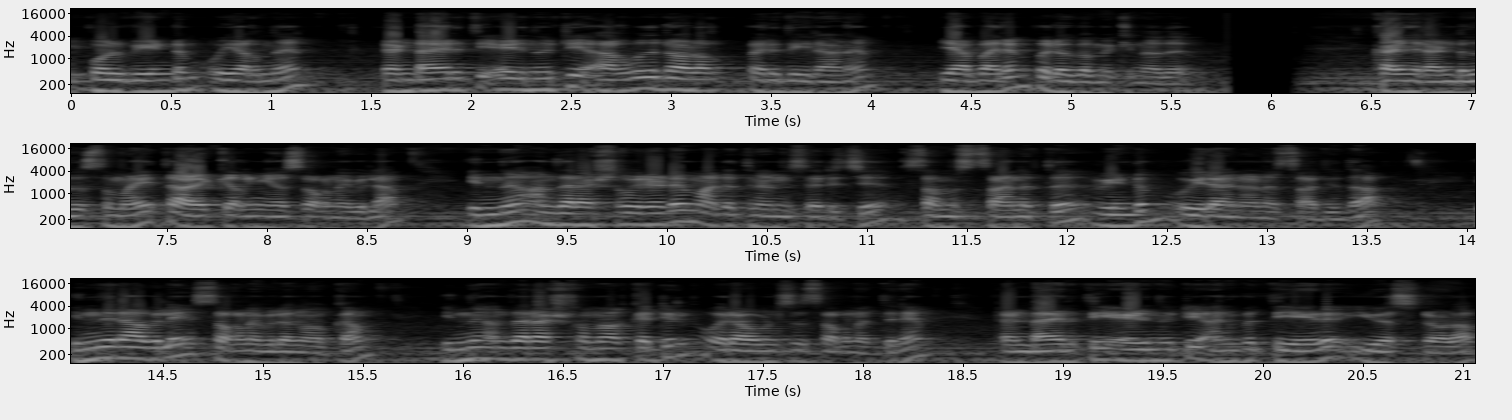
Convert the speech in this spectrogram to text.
ഇപ്പോൾ വീണ്ടും ഉയർന്ന് രണ്ടായിരത്തി എഴുന്നൂറ്റി അറുപത് ഡോളർ പരിധിയിലാണ് വ്യാപാരം പുരോഗമിക്കുന്നത്. കഴിഞ്ഞ രണ്ട് ദിവസമായി താഴേക്കിറങ്ങിയ സ്വർണവില ഇന്ന് അന്താരാഷ്ട്ര വിലയുടെ മാറ്റത്തിനനുസരിച്ച് സംസ്ഥാനത്ത് വീണ്ടും ഉയരാനാണ് സാധ്യത. ഇന്ന് രാവിലെ സ്വർണവില നോക്കാം. ഇന്ന് അന്താരാഷ്ട്ര മാർക്കറ്റിൽ ഒരു ഔൺസ് സ്വർണത്തിന് രണ്ടായിരത്തി എഴുന്നൂറ്റി അൻപത്തി ഏഴ് യു എസ് ഡോളർ.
